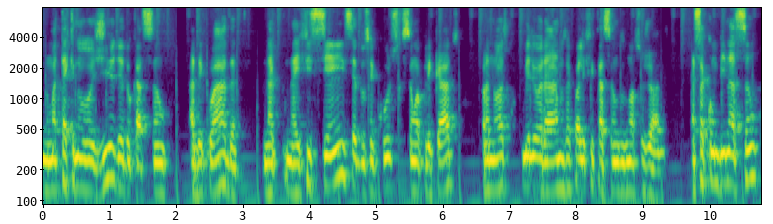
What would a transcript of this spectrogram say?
numa tecnologia de educação adequada, na, na eficiência dos recursos que são aplicados para nós melhorarmos a qualificação dos nossos jovens. Essa combinação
